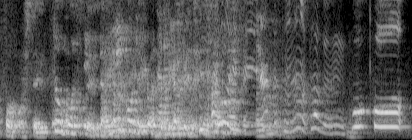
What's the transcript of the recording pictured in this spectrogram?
走行してる走行してる大学受験そう大学受験そうですね。なんかその多分高校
